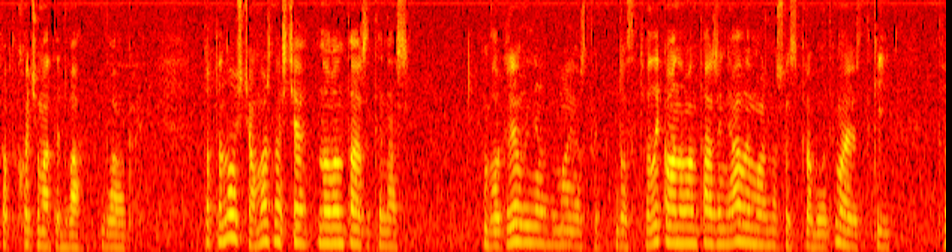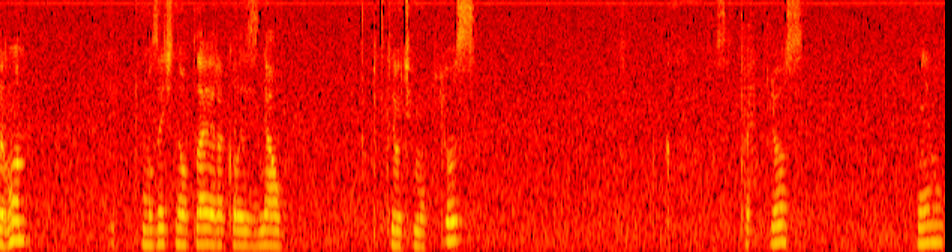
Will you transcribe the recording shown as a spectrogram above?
Тобто хочу мати два, два окремі. Тобто, ну що, можна ще навантажити наш блок живлення. Немає аж так досить великого навантаження, але можна щось спробувати. Маю ось такий двигун від музичного плеєра колись зняв. Підключимо плюс. Так, плюс. Мінус.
